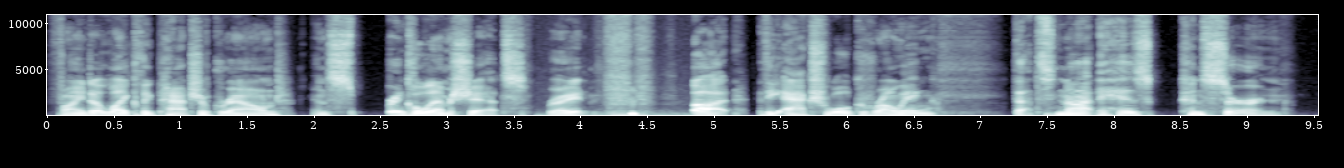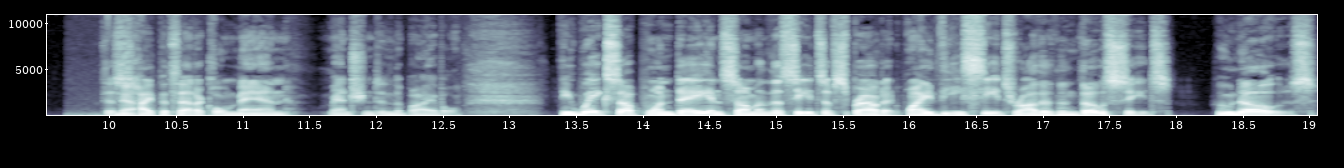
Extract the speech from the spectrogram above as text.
find a likely patch of ground, and sprinkle them shits, right? but the actual growing, that's not his concern. This Yeah. hypothetical man mentioned in the Bible. He wakes up one day and some of the seeds have sprouted. Why these seeds rather than those seeds? Who knows?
